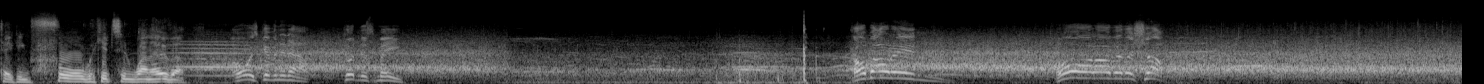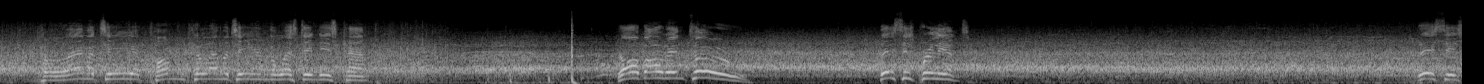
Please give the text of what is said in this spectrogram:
taking four wickets in one over. Always giving it out. Goodness me. Oh, bowling! All over the shop. Calamity upon calamity in the West Indies camp. Oh, bowling too! This is brilliant. This is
